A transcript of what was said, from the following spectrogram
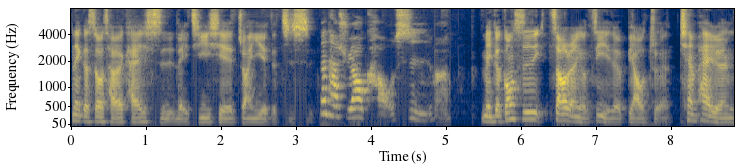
那个时候才会开始累积一些专业的知识。那他需要考试吗？每个公司招人有自己的标准，签派人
